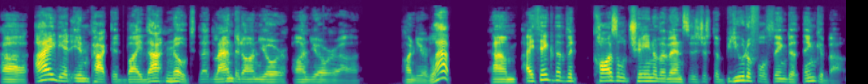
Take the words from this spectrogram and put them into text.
uh, I get impacted by that note that landed on your on your uh, on your lap. Um, I think that the causal chain of events is just a beautiful thing to think about,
